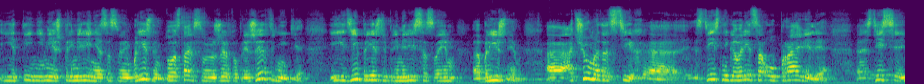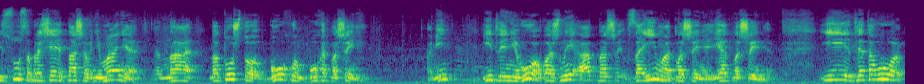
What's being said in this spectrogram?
и ты не имеешь примирения со своим ближним, то оставь свою жертву при жертвеннике и иди прежде примирись со своим э, ближним. Э, о чем этот стих? Э, здесь не говорится о правиле. Здесь Иисус обращает наше внимание на, на то, что Бог, Он Бог отношений. Аминь. И для Него важны отнош... взаимоотношения и отношения. И для того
